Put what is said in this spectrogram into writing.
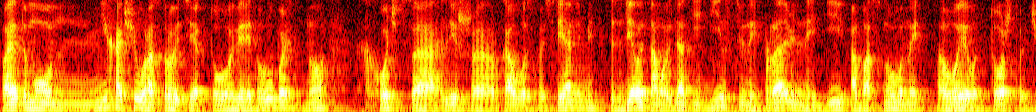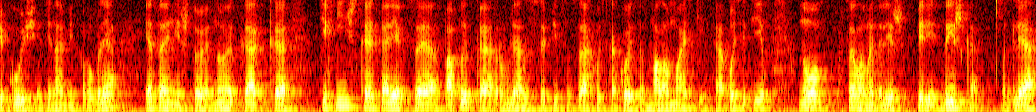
Поэтому не хочу расстроить тех, кто верит в рубль, но хочется лишь э, руководствуясь реальными, сделать, на мой взгляд, единственный правильный и обоснованный вывод. То, что текущая динамика рубля – это не что иное, как э, техническая коррекция, попытка рубля зацепиться за хоть какой-то маломайский э, позитив, но в целом это лишь передышка для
